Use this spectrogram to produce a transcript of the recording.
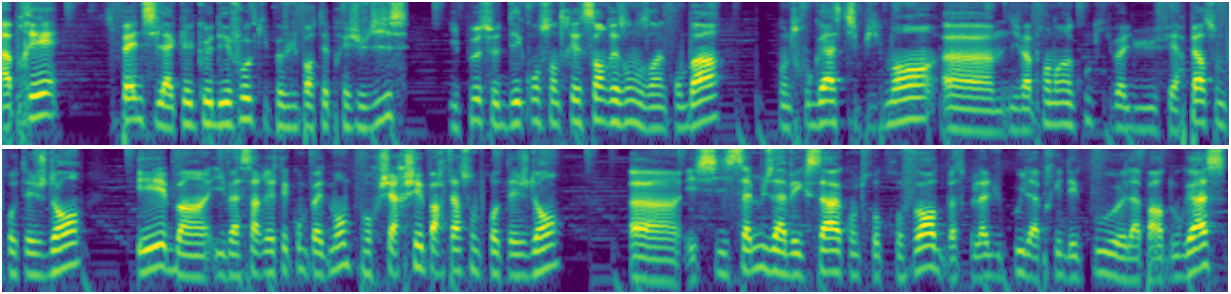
Après, Spence il a quelques défauts qui peuvent lui porter préjudice, il peut se déconcentrer sans raison dans un combat. Contre Ugas typiquement, euh, il va prendre un coup qui va lui faire perdre son protège-dents, et ben il va s'arrêter complètement pour chercher par terre son protège-dents euh, et s'il s'amuse avec ça contre Crawford, parce que là du coup il a pris des coups euh, de la part d'Ougas,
